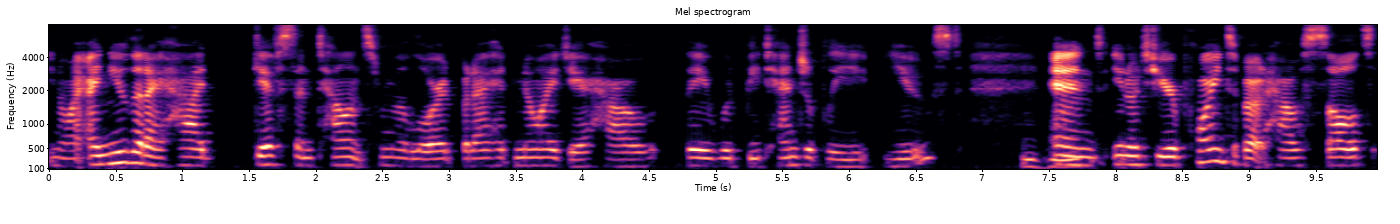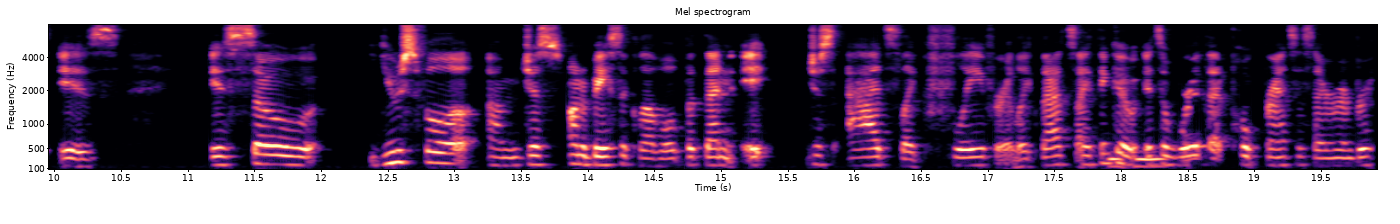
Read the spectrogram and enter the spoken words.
you know, I, I knew that I had gifts and talents from the Lord, but I had no idea how they would be tangibly used. hmm And, you know, to your point about how salt is is so useful um, just on a basic level, but then it just adds like flavor. Like that's I think a, it's a word that Pope Francis I remember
